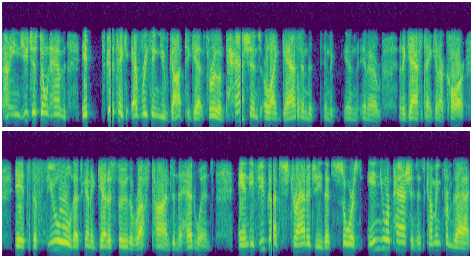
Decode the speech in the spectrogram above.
I mean, you just don't have it it's going to take everything you've got to get through and passions are like gas in the in the in in a in a gas tank in our car. It's the fuel that's going to get us through the rough times and the headwinds. And if you've got strategy that's sourced in your passions it's coming from that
